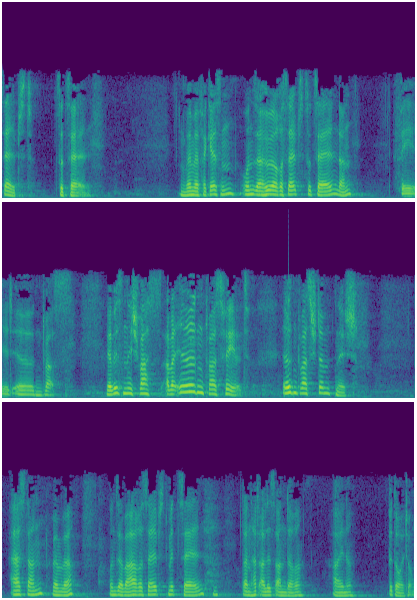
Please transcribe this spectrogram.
selbst zu zählen. Und wenn wir vergessen, unser höheres Selbst zu zählen, dann fehlt irgendwas. Wir wissen nicht was, aber irgendwas fehlt. Irgendwas stimmt nicht. Erst dann, wenn wir unser wahres Selbst mitzählen, dann hat alles andere eine Bedeutung.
